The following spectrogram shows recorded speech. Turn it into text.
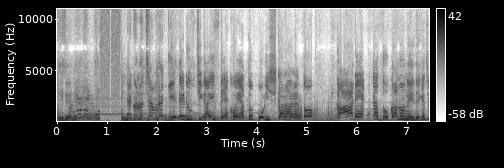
কি জানি। এখন হচ্ছে আমরা গেদে ঢুকছি গাইস দেখো এত পরিষ্কার আর এত গার্ড একটা দোকানও নেই দেখেছ?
